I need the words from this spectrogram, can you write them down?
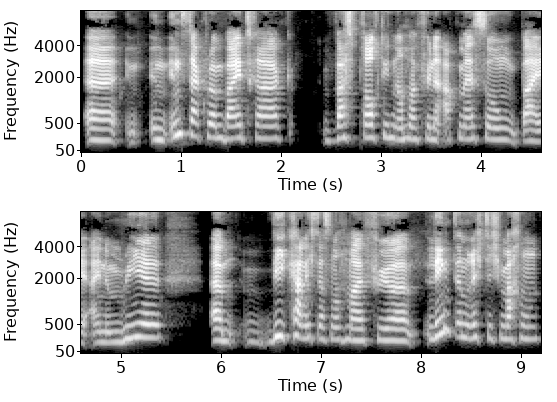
äh, ein Instagram-Beitrag, was brauchte ich nochmal für eine Abmessung bei einem Reel, ähm, wie kann ich das nochmal für LinkedIn richtig machen,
